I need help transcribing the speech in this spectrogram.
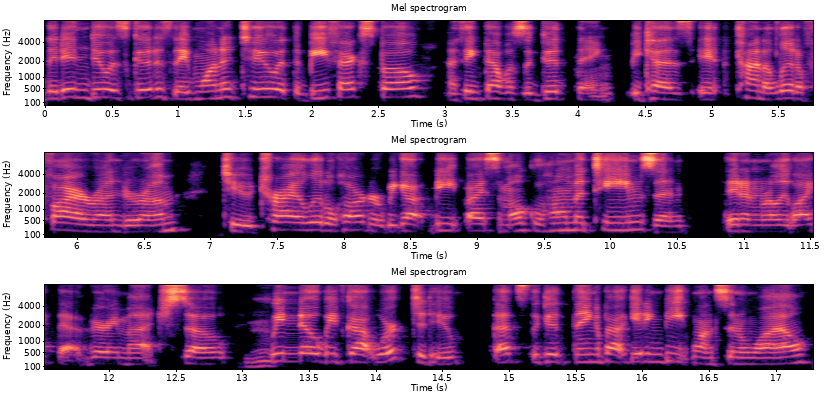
they didn't do as good as they wanted to at the Beef Expo. I think that was a good thing because it kind of lit a fire under them to try a little harder. We got beat by some Oklahoma teams and they didn't really like that very much. So yeah. we know we've got work to do. That's the good thing about getting beat once in a while.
